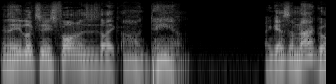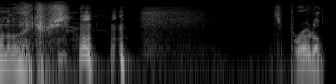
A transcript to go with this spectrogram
and then he looks at his phone and he's like, "Oh, damn. I guess I'm not going to the Lakers." it's brutal.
